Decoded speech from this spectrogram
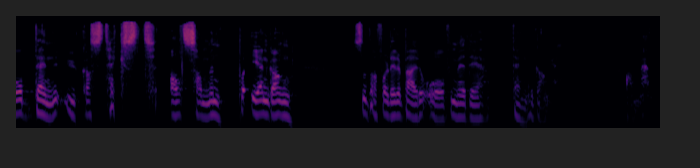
og denne ukas tekst alt sammen på én gang. Så da får dere bære over med det denne gangen. Amen.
